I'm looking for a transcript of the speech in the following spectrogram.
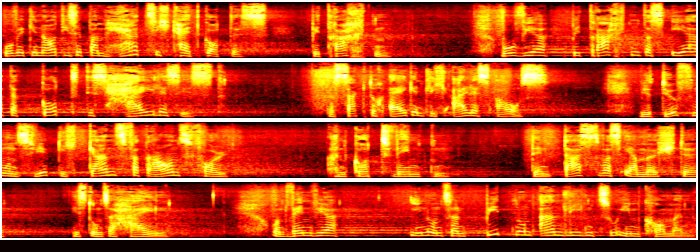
wo wir genau diese Barmherzigkeit Gottes betrachten, wo wir betrachten, dass er der Gott des Heiles ist. Das sagt doch eigentlich alles aus. Wir dürfen uns wirklich ganz vertrauensvoll an Gott wenden, denn das, was er möchte, ist unser Heil. Und wenn wir in unseren Bitten und Anliegen zu ihm kommen,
